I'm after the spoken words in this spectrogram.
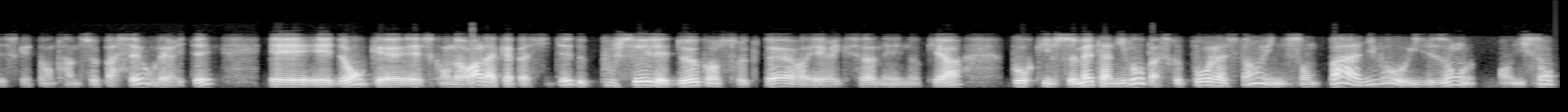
c'est ce qui est en train de se passer en vérité. Et, et donc, est-ce qu'on aura la capacité de pousser les deux constructeurs, Ericsson et Nokia, pour qu'ils se mettent à niveau? Parce que pour l'instant, ils ne sont pas à niveau. Ils ont ils sont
